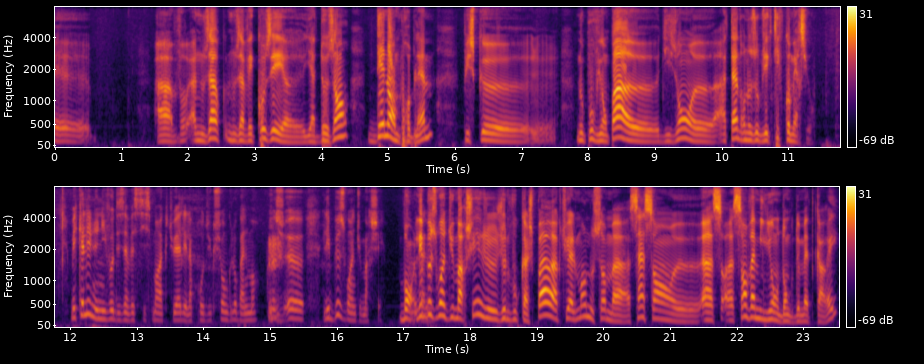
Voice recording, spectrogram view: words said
euh, nous avait causé euh, il y a deux ans d'énormes problèmes puisque nous ne pouvions pas, disons, atteindre nos objectifs commerciaux. Mais quel est le niveau des investissements actuels et la production globalement? Euh, Les besoins du marché Bon, les besoins du marché, je, ne vous cache pas, actuellement nous sommes à, 500, euh, à 120 millions donc, de mètres carrés.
